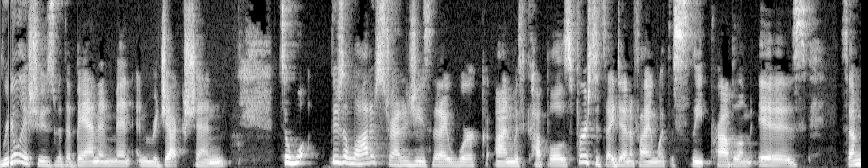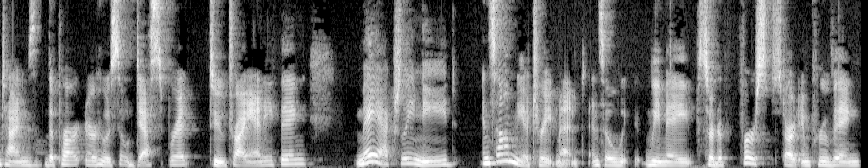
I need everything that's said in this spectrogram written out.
real issues with abandonment and rejection. So wh- there's a lot of strategies that I work on with couples. First, it's identifying what the sleep problem is. Sometimes the partner who is so desperate to try anything may actually need insomnia treatment. And so we, we may sort of first start improving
